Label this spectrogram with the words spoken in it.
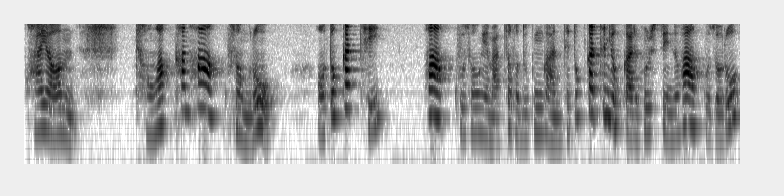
과연 정확한 화학 구성으로 어, 똑같이 화학 구성에 맞춰서 누군가한테 똑같은 효과를 볼 수 있는 화학 구조로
